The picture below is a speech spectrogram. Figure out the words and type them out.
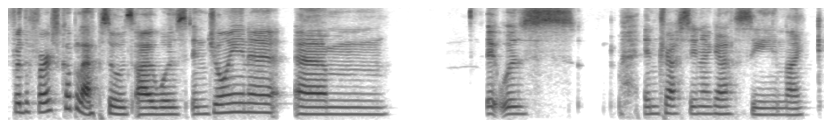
for the first couple episodes, I was enjoying it. Um, it was interesting, I guess, seeing like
